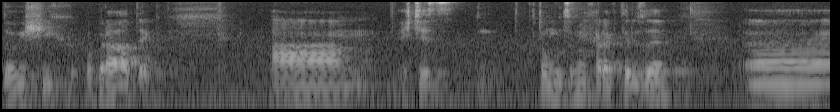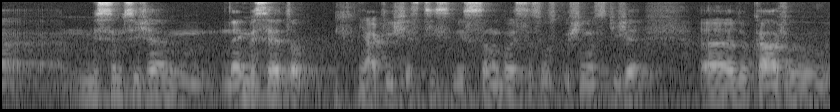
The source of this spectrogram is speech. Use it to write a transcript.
do vyšších obrátek. A ještě k tomu, co mě charakterizuje, eh, myslím si, že nevím, jestli je to nějaký šestý smysl, nebo jestli jsou zkušenosti, že eh, dokážu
